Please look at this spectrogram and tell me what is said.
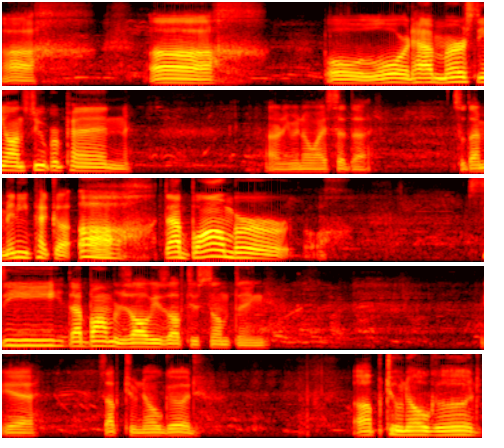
Ugh. Ugh. Oh Lord, have mercy on Super Pen. I don't even know why I said that. So that mini P.E.K.K.A. Ugh. That bomber. See, that bomber's always up to something. Yeah, it's up to no good. Up to no good.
